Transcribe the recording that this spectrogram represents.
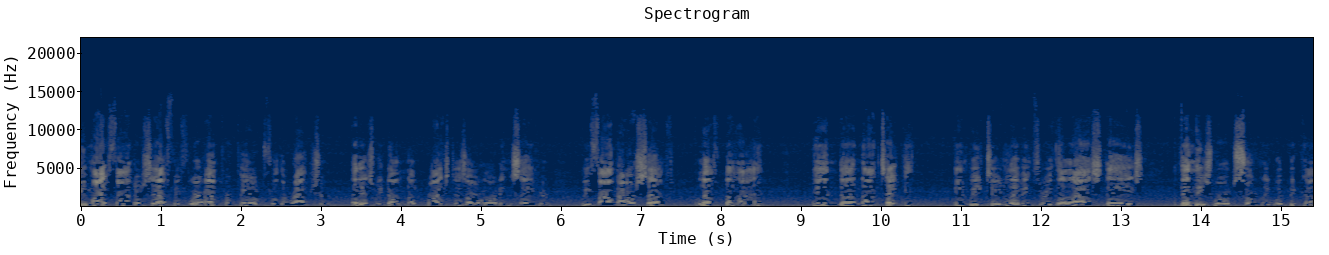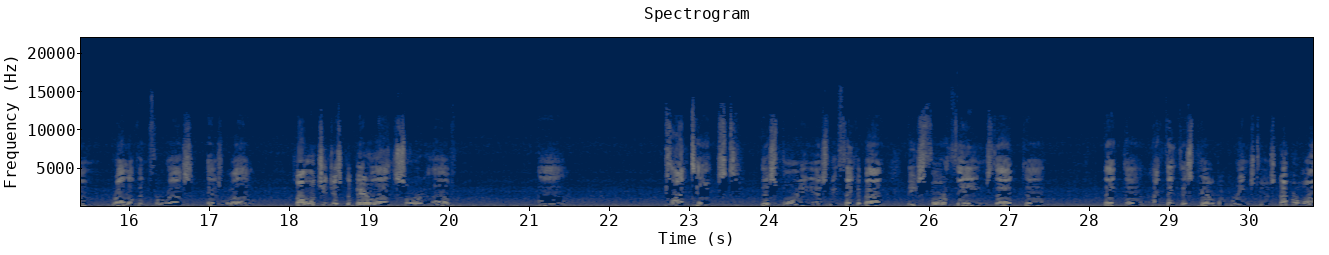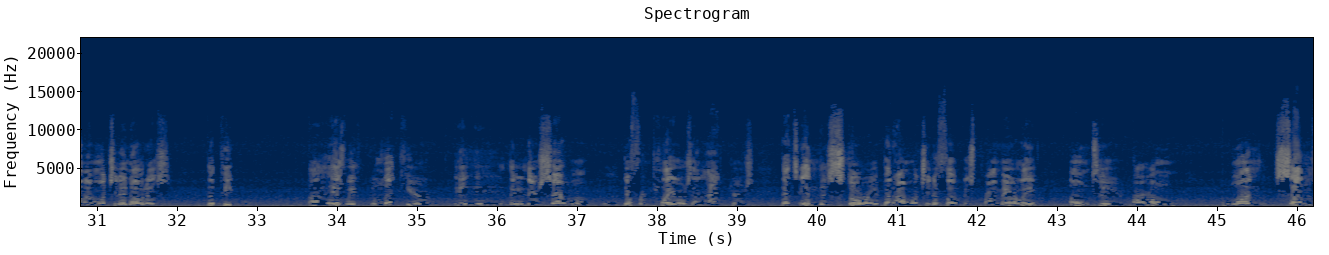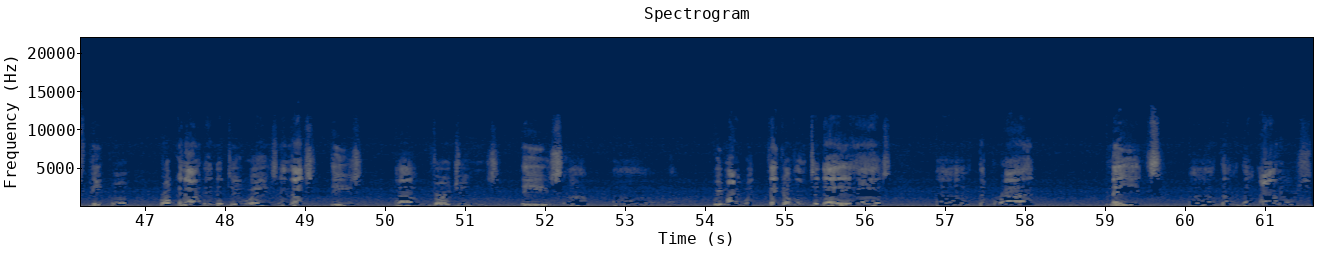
we might find ourselves, if we're unprepared for the rapture, that is, we don't know Christ as our Lord and Savior, we find ourselves left behind and uh, not taken. And we too living through the last days, then these words certainly would become relevant for us as well. So I want you just to bear that sort of context this morning as we think about these four things that uh, that uh, I think this parable brings to us. Number one, I want you to notice the people. Uh, as we look here, it, it, there, there's several different players and actors that's in this story, but I want you to focus primarily onto our own one set of people broken out into two ways, and that's these uh, virgins. These uh, uh, we might think of them today as uh, the bride maids, uh, the, the honors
